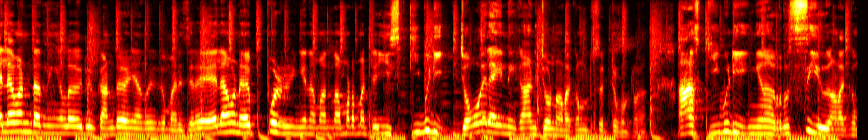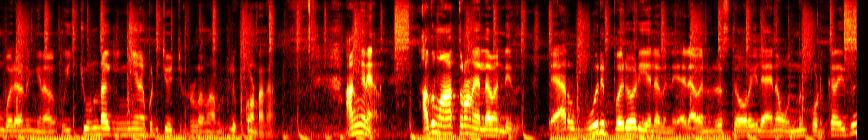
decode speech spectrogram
എലവന്റെ നിങ്ങൾ ഒരു കണ്ടു കഴിഞ്ഞാൽ നിങ്ങൾക്ക് മനസ്സിലായി. എലവൺ എപ്പോഴും ഇങ്ങനെ നമ്മുടെ മറ്റേ ഈ സ്കിബിഡി ജോ ലൈന് കാണിച്ചുകൊണ്ട് നടക്കുന്ന ഒരു സെറ്റ് കൊണ്ടുവരാം ആ സ്കിബിഡി ഇങ്ങനെ റിസ് ചെയ്ത് നടക്കും പോലെയാണ് ഇങ്ങനെ ഈ ചുണ്ടാക്കി ഇങ്ങനെ പിടിച്ചു വെച്ചിട്ടുള്ള ലുക്ക് കൊണ്ടുവരാം അങ്ങനെയാണ്. അത് മാത്രമാണ് എലവന്റെ ഇത്. വേറെ ഒരു പരിപാടി എലവന്റെ എലവന്റെ സ്റ്റോറിയിൽ അതിനെ ഒന്നും കൊടുക്കാതെ ഇത്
